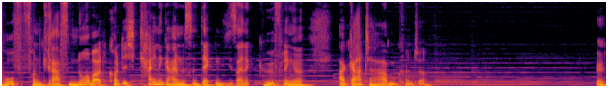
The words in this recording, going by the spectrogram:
Hof von Graf Norbert konnte ich keine Geheimnisse entdecken, die seine Höflinge Agathe haben könnte. Okay.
